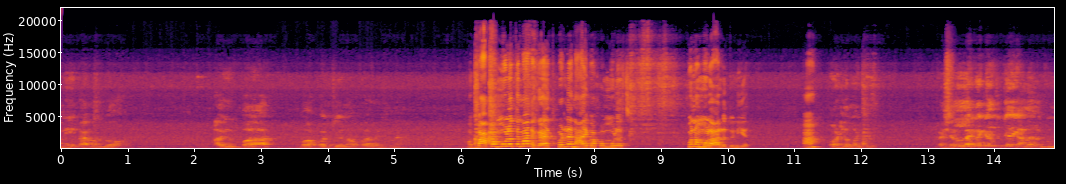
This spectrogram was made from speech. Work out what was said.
मी काय म्हणलो? आई बाप बापाचे नाव काढायचं ना? मग बापामुळं तर माझ्या गळ्यात पडलं ना आई बापामुळंच. कोणामुळं आलं दुनियेत? हा पडलं म्हणजे? कशाला लग्न केलं तुझ्या आई घालायला तू?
